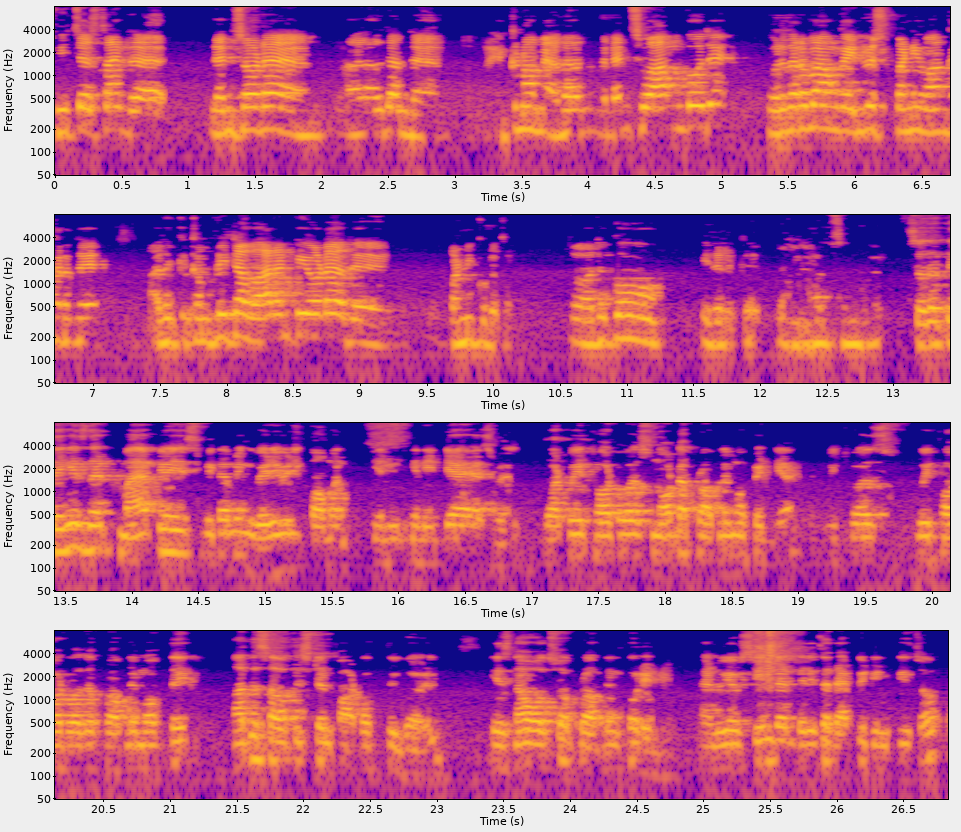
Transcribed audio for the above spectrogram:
ஃபீச்சர்ஸ் தான் இந்த லென்ஸோட அதாவது அந்த எக்கனாமி அதாவது இந்த லென்ஸ் வாங்கும்போது ஒரு தடவை அவங்க இன்வெஸ்ட் பண்ணி வாங்குறது அதுக்கு கம்ப்ளீட்டாக வாரண்டியோட அது பண்ணி கொடுக்கணும் ஸோ அதுக்கும் So the thing is that myopia is becoming very, very common in, in India as well. What we thought was not a problem of India, which was we thought was a problem of the other southeastern part of the world, is now also a problem for India. And we have seen that there is a rapid increase of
